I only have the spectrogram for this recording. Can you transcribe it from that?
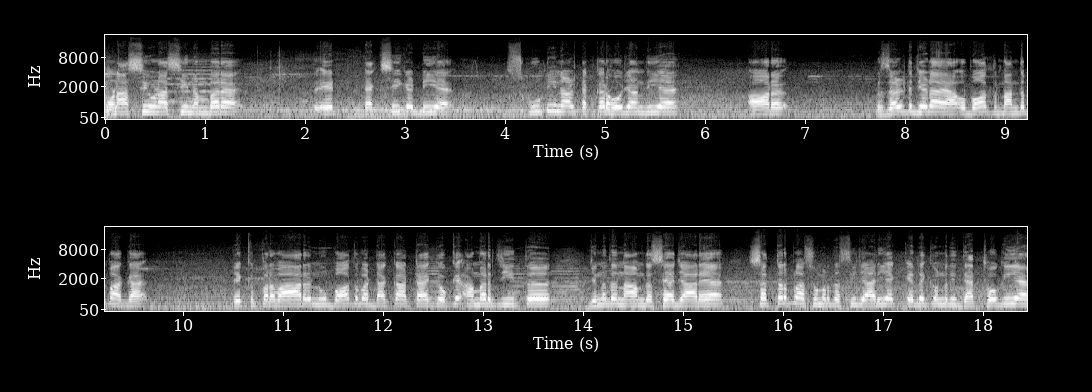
7979 ਨੰਬਰ ਹੈ ਤੇ ਇਹ ਟੈਕਸੀ ਗੱਡੀ ਹੈ, ਸਕੂਟੀ ਨਾਲ ਟੱਕਰ ਹੋ ਜਾਂਦੀ ਹੈ ਔਰ ਰਿਜ਼ਲਟ ਜਿਹੜਾ ਆ, ਉਹ ਬਹੁਤ ਮੰਦਭਾਗਾ ਹੈ। ਇੱਕ ਪਰਿਵਾਰ ਨੂੰ ਬਹੁਤ ਵੱਡਾ ਘਾਟਾ ਹੈ ਕਿਉਂਕਿ ਅਮਰਜੀਤ, ਜਿਨ੍ਹਾਂ ਦਾ ਨਾਮ ਦੱਸਿਆ ਜਾ ਰਿਹਾ ਹੈ 70 ਪਲੱਸ ਉਮਰ ਦੱਸੀ ਜਾ ਰਹੀ ਹੈ, ਕਿਤੇ ਕਿ ਉਹਨਾਂ ਦੀ ਡੈਥ ਹੋ ਗਈ ਹੈ।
